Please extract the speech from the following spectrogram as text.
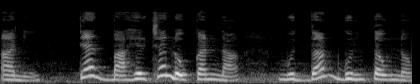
आणि त्यात बाहेरच्या लोकांना मुद्दाम गुंतवणं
